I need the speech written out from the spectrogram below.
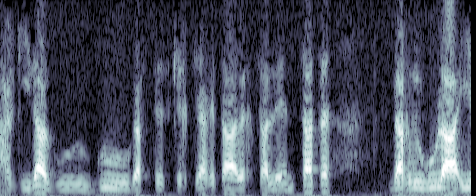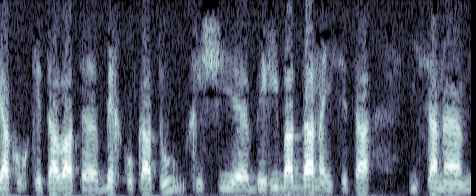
argi da gu, gu gazte ezkertiak eta abertzaleen zat, behar dugula irakurketa bat uh, berkokatu, krisi uh, berri bat da, naiz eta izan um,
